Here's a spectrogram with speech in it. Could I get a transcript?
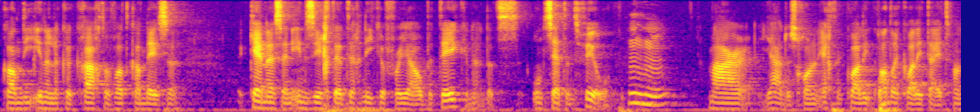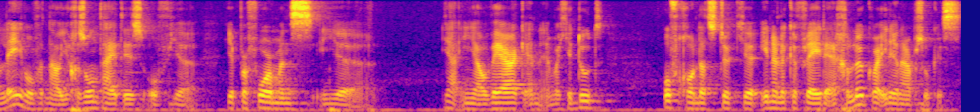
kan die innerlijke kracht of wat kan deze kennis en inzichten en technieken voor jou betekenen? Dat is ontzettend veel. Mhm. Maar ja, dus gewoon echt een kwali- andere kwaliteit van leven. Of het nou je gezondheid is of je, je performance in, je, ja, in jouw werk en, en wat je doet. Of gewoon dat stukje innerlijke vrede en geluk waar iedereen naar op zoek is.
